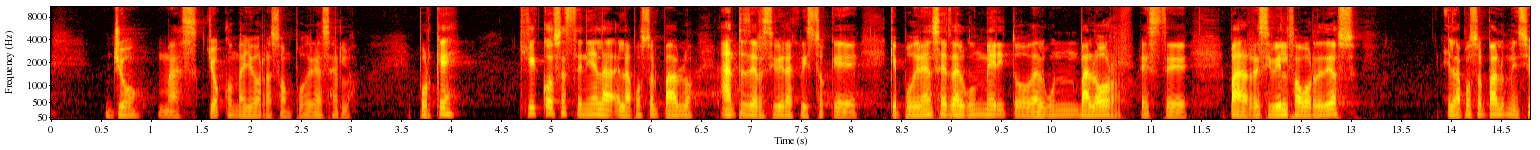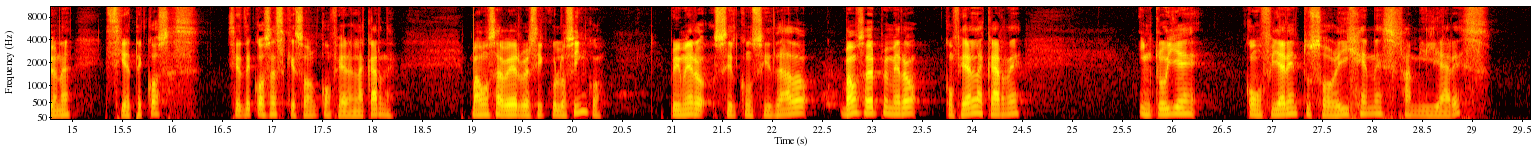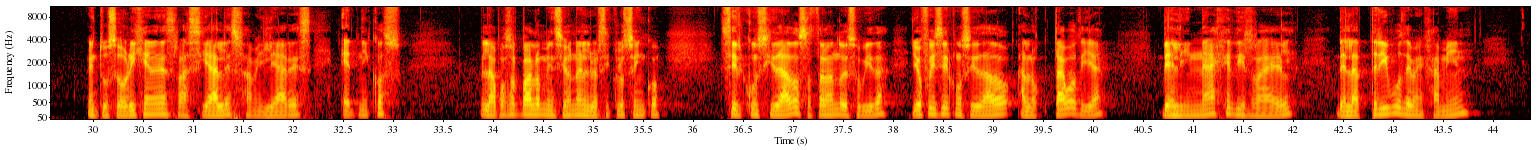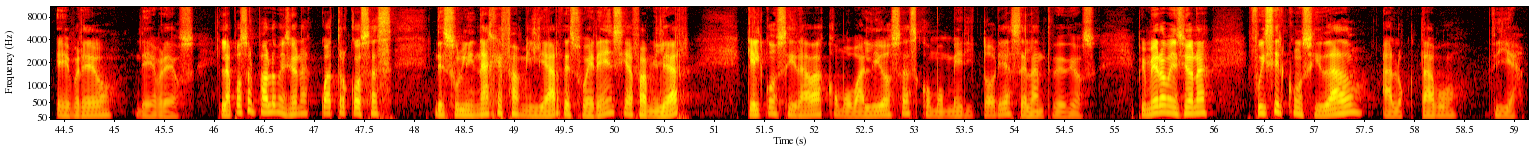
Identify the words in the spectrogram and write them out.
yo más, yo con mayor razón podría hacerlo. ¿Por qué? Qué cosas tenía el apóstol Pablo antes de recibir a Cristo que, podrían ser de algún mérito, de algún valor este, para recibir el favor de Dios. El apóstol Pablo menciona siete cosas, siete cosas que son confiar en la carne. Vamos a ver versículo 5. Primero, circuncidado. Vamos a ver primero confiar en la carne incluye confiar en tus orígenes familiares, en tus orígenes raciales, familiares, étnicos. El apóstol Pablo menciona en el versículo 5, circuncidados, está hablando de su vida, yo fui circuncidado al octavo día del linaje de Israel, de la tribu de Benjamín, hebreo de hebreos. El apóstol Pablo menciona cuatro cosas de su linaje familiar, de su herencia familiar, que él consideraba como valiosas, como meritorias delante de Dios. Primero menciona, fui circuncidado al octavo día.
